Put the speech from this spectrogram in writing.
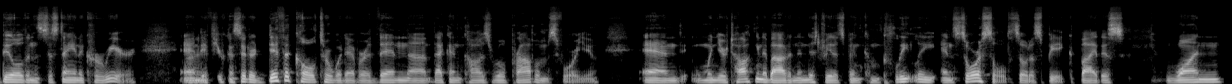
build and sustain a career and right. if you're considered difficult or whatever then uh, that can cause real problems for you and when you're talking about an industry that's been completely ensorcelled so to speak by this one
